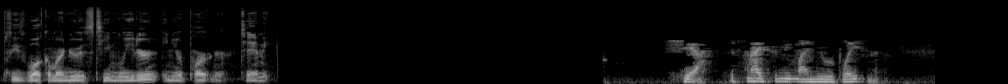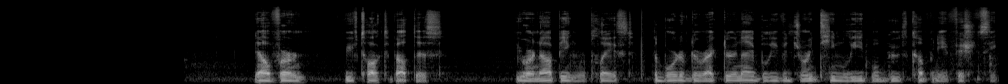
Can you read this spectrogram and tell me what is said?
Please welcome our newest team leader and your partner, Tammy. Yeah, it's nice to meet my new replacement. Now, Vern, we've talked about this. You are not being replaced. The board of director and I believe a joint team lead will boost company efficiency.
